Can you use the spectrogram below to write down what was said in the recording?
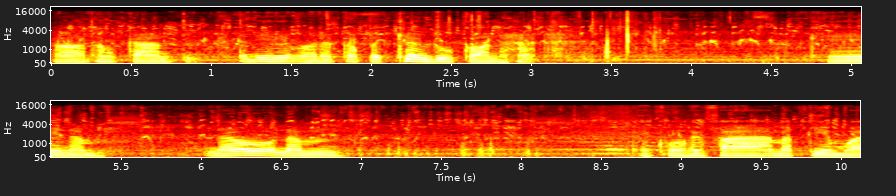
ก็ทำการติดแบตเตอรี่เรียบร้อยแล้วก็เปิดเครื่องดูก่อนนะฮะโอเคนำแล้วนำไขควงไฟฟ้ามาเตรียมไว้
